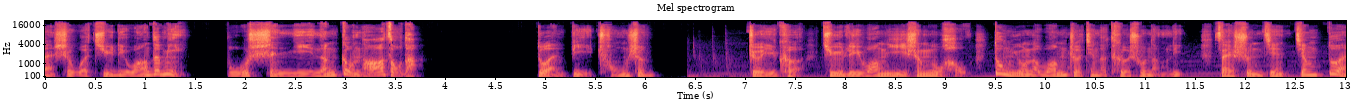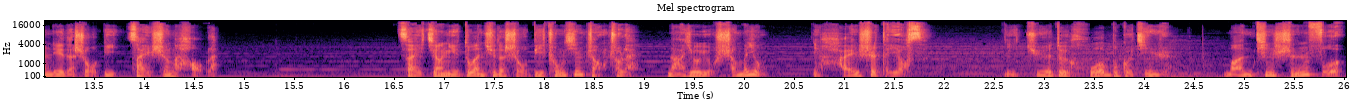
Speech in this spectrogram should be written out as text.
但是我巨力王的命不是你能够拿走的。断臂重生，这一刻，巨力王一声怒吼，动用了王者境的特殊能力，在瞬间将断裂的手臂再生好了。再将你断去的手臂重新长出来，那又有什么用？你还是得要死，你绝对活不过今日，满天神佛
